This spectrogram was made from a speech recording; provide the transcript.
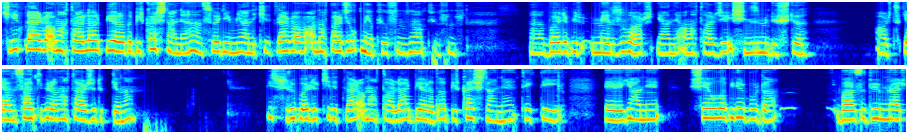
kilitler ve anahtarlar bir arada birkaç tane ha söyleyeyim yani kilitler ve anahtarcılık mı yapıyorsunuz ne yapıyorsunuz? Ee, böyle bir mevzu var. Yani anahtarcıya işiniz mi düştü? Artık yani sanki bir anahtarcı dükkanı. Bir sürü böyle kilitler, anahtarlar bir arada birkaç tane tek değil. Ee, yani şey olabilir burada. Bazı düğümler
